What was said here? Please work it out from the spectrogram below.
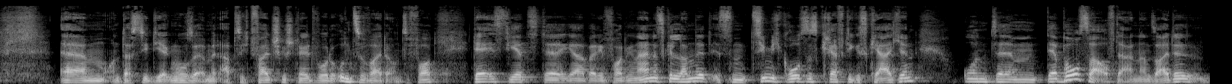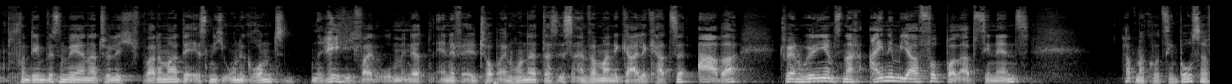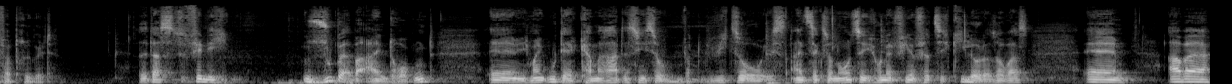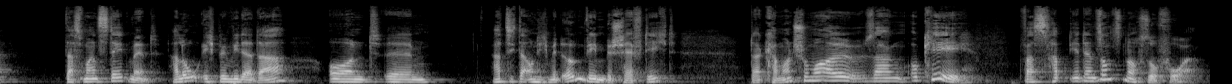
ähm, und dass die Diagnose mit Absicht falsch gestellt wurde und so weiter und so fort. Der ist jetzt äh, ja bei den 49ers gelandet, ist ein ziemlich großes, kräftiges Kerlchen und ähm, der Bosa auf der anderen Seite, von dem wissen wir ja natürlich, warte mal, der ist nicht ohne Grund richtig weit oben in der NFL Top 100. Das ist einfach mal eine geile Katze. Aber Trent Williams nach einem Jahr Football-Abstinenz hat mal kurz den Bosa verprügelt. Also das finde ich super beeindruckend. Äh, ich meine, gut, der Kamerad ist nicht so, wiegt so, ist 1,96, 144 Kilo oder sowas. Äh, aber das war ein Statement. Hallo, ich bin wieder da und ähm, hat sich da auch nicht mit irgendwem beschäftigt. Da kann man schon mal sagen, okay, was habt ihr denn sonst noch so vor?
